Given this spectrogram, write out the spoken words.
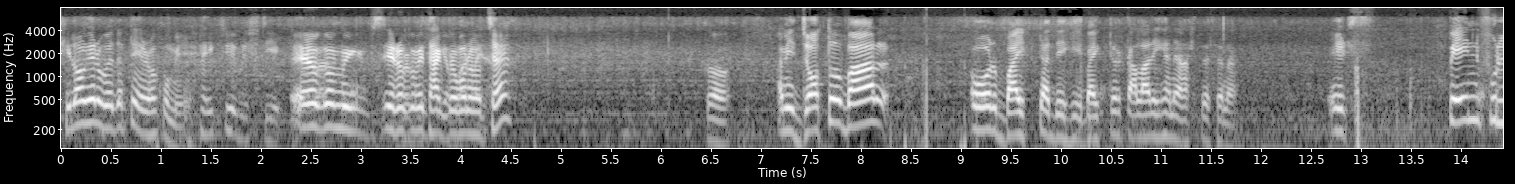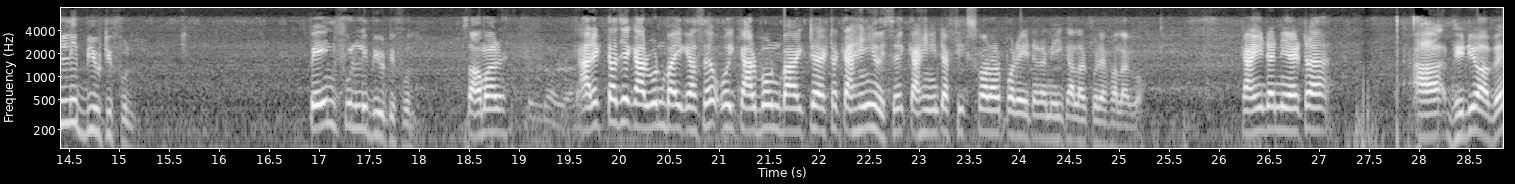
শিলংয়ের ওয়েদারটা এরকমই। এরকমই এরকমই থাকবে মনে হচ্ছে। তো আমি যতবার ওর বাইকটা দেখি বাইকটার কালার এখানে আসতেছে না। It's painfully beautiful painfully beautiful তো আমার আরেকটা যে কার্বন বাইক আছে, ওই কার্বন বাইকটা একটা কাহিনী হয়েছে। কাহিনীটা ফিক্স করার পরে এটার আমি এই কালার করে ফেলাবো। কাহিনীটা নিয়ে একটা ভিডিও হবে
